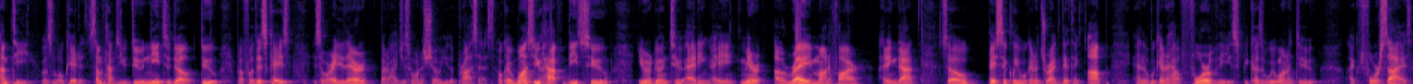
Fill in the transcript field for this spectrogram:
empty was located. Sometimes you do need to do, do, but for this case, it's already there, but I just want to show you the process. Okay, once you have these two, you're going to adding a mirror array modifier, adding that. So basically we're going to drag the thing up and we're going to have four of these because we want to do like four sides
